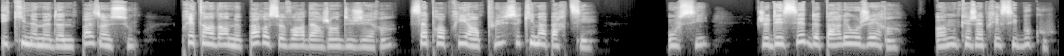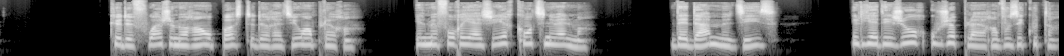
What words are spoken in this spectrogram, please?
et qui ne me donne pas un sou, prétendant ne pas recevoir d'argent du gérant, s'approprie en plus ce qui m'appartient. Aussi, je décide de parler au gérant, homme que j'apprécie beaucoup. Que de fois je me rends au poste de radio en pleurant. Il me faut réagir continuellement. Des dames me disent Il y a des jours où je pleure en vous écoutant.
